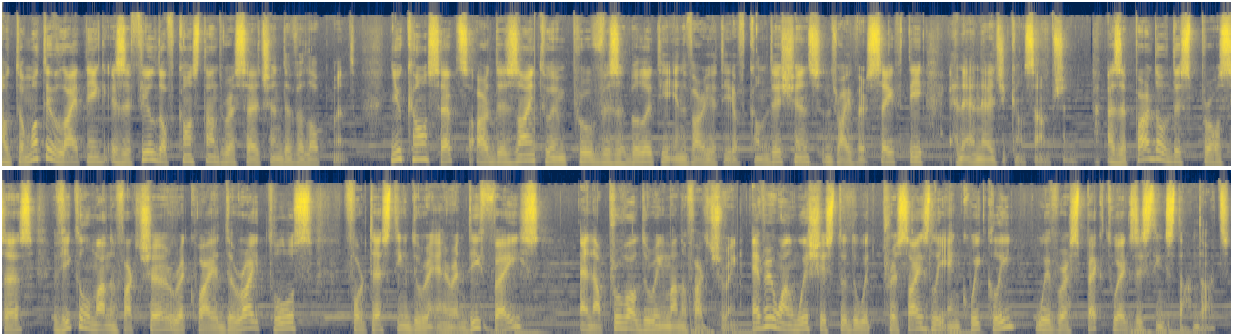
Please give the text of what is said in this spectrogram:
Automotive lighting is a field of constant research and development. New concepts are designed to improve visibility in variety of conditions, driver safety and energy consumption. As a part of this process, vehicle manufacturer require the right tools for testing during R&D phase and approval during manufacturing. Everyone wishes to do it precisely and quickly with respect to existing standards.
